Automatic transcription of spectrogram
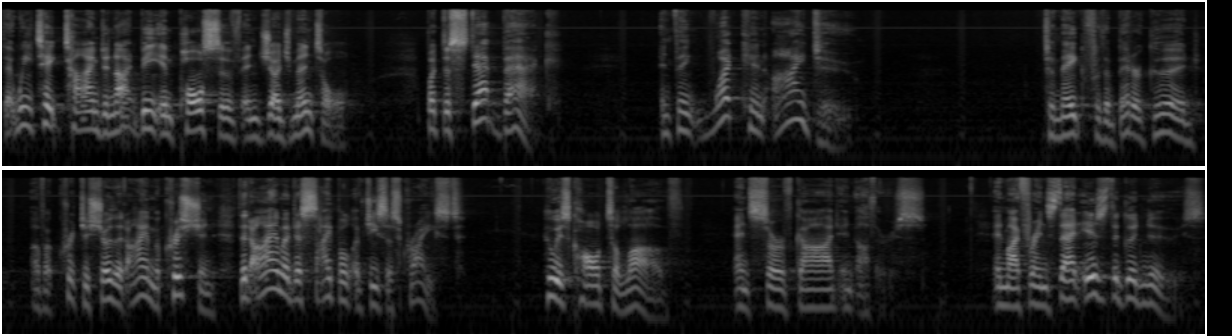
that we take time to not be impulsive and judgmental, but to step back and think, what can I do to make for the better good of a to show that I am a Christian, that I am a disciple of Jesus Christ, who is called to love and serve God and others. And my friends, that is the good news.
